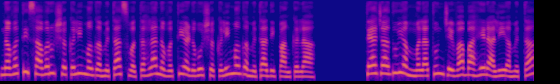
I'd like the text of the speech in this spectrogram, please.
नवती सावरू शकली मग अमिता स्वतःला नवती अडवू शकली मग अमिता दीपांकला. त्या जादुई अंमलातून जेव्हा बाहेर आली अमिता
